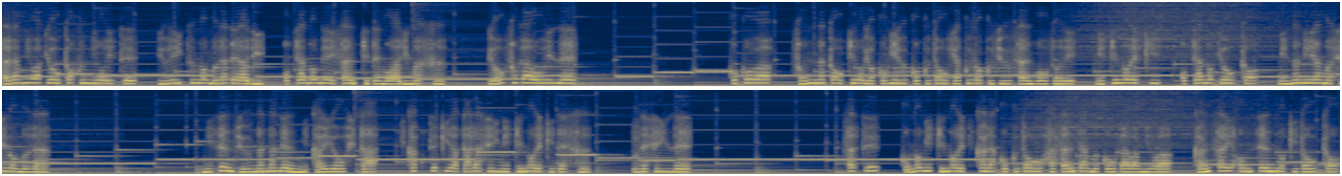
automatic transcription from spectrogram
さらには京都府において、唯一の村であり、お茶の名産地でもあります。要素が多いね。ここは、そんな土地を横切る国道163号沿い、道の駅、お茶の京都、南山城村。2017年に開業した、比較的新しい道の駅です。嬉しいね。さて、この道の駅から国道を挟んだ向こう側には、関西本線の軌道と、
